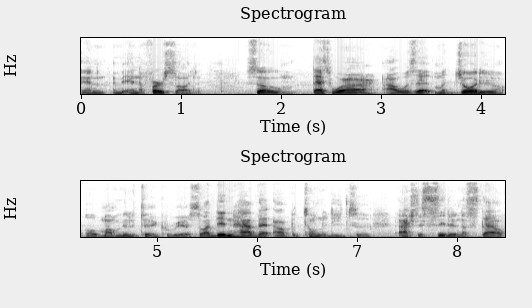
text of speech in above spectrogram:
in in the first sergeant. So that's where I was at majority of my military career. So I didn't have that opportunity to actually sit in a staff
